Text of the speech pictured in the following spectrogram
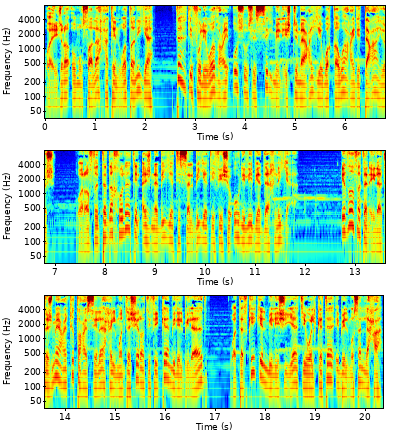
وإجراء مصالحة وطنية تهدف لوضع أسس السلم الاجتماعي وقواعد التعايش ورفض التدخلات الأجنبية السلبية في شؤون ليبيا الداخلية. إضافة إلى تجميع قطع السلاح المنتشرة في كامل البلاد وتفكيك الميليشيات والكتائب المسلحة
